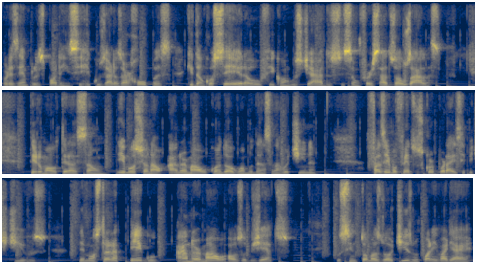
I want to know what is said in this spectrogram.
por exemplo, eles podem se recusar a usar roupas que dão coceira ou ficam angustiados se são forçados a usá-las. Ter uma alteração emocional anormal quando há alguma mudança na rotina. Fazer movimentos corporais repetitivos. Demonstrar apego anormal aos objetos. Os sintomas do autismo podem variar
